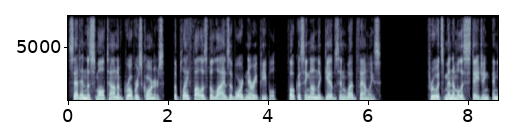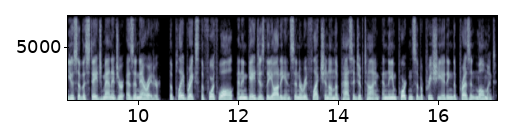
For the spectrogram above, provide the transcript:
Set in the small town of Grover's Corners, the play follows the lives of ordinary people, focusing on the Gibbs and Webb families. Through its minimalist staging and use of a stage manager as a narrator, the play breaks the fourth wall and engages the audience in a reflection on the passage of time and the importance of appreciating the present moment.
